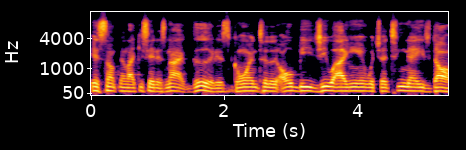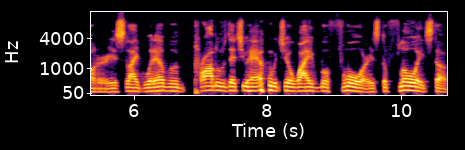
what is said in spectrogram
is something like you said, it's not good. It's going to the OBGYN with your teenage daughter. It's like whatever problems that you had with your wife before. It's the Floyd stuff.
